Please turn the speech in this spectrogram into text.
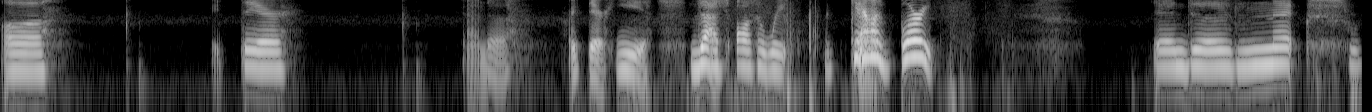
Uh, right there. And, uh, right there. Yeah. That's awesome. Wait, the camera's blurry. And uh, next, we're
